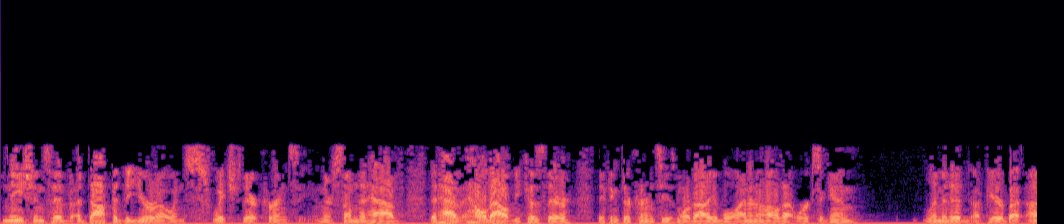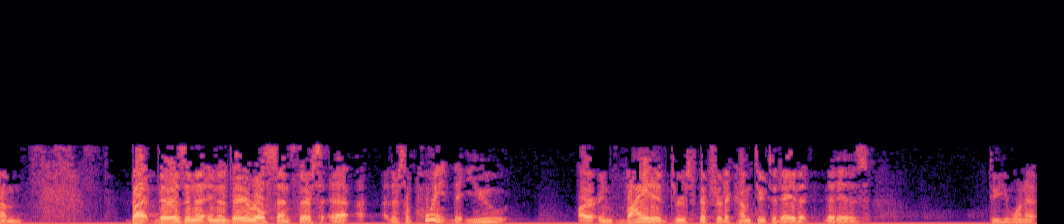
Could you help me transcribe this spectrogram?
nations have adopted the euro and switched their currency? And there's some that have that have held out because they're they think their currency is more valuable. I don't know how that works again limited up here, but um, but there's in a, in a very real sense there's a, there's a point that you are invited through Scripture to come to today that that is. Do you want to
